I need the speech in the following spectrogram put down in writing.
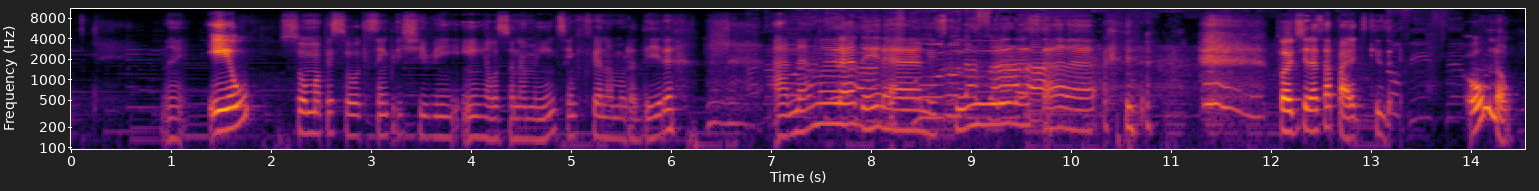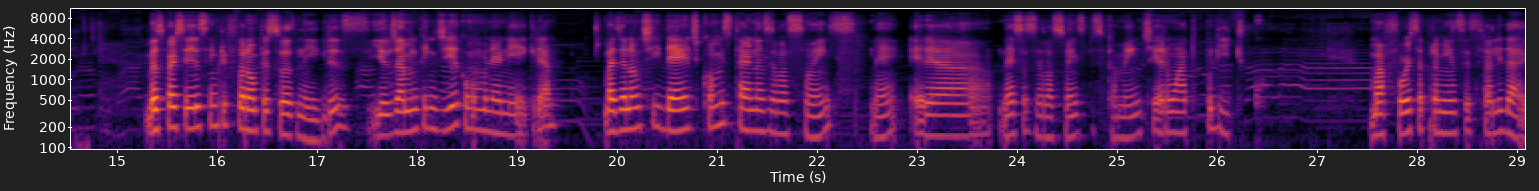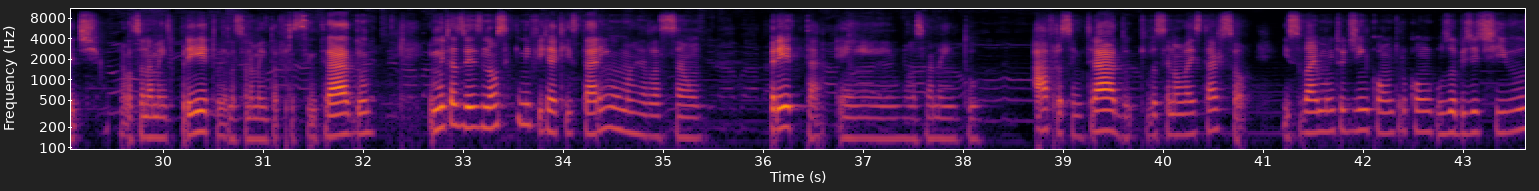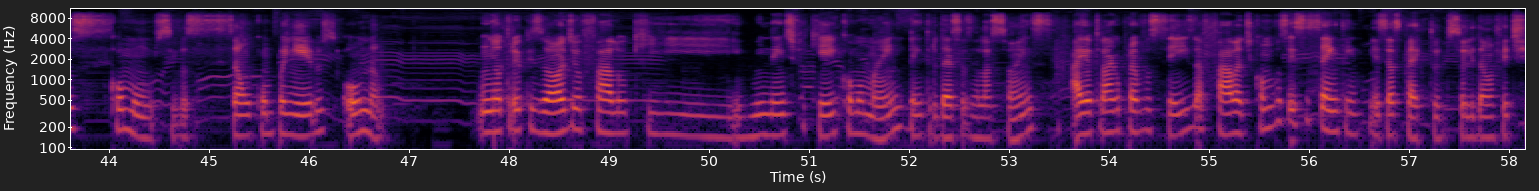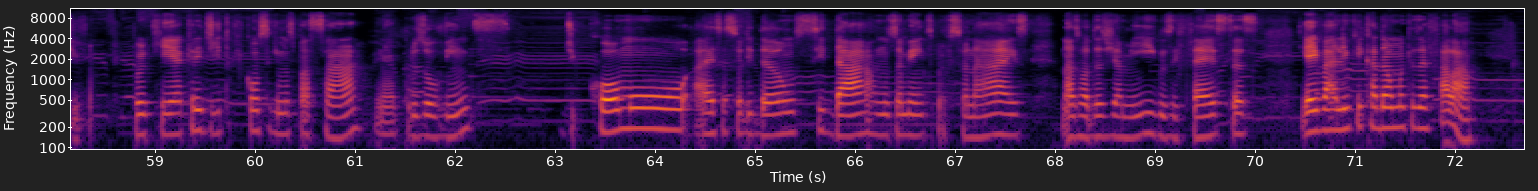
Né? Eu sou uma pessoa que sempre estive em relacionamento, sempre fui a namoradeira. A namoradeira no escuro da sala. Pode tirar essa parte se quiser. Ou não. Meus parceiros sempre foram pessoas negras e eu já me entendia como mulher negra, mas eu não tinha ideia de como estar nas relações, né? Era nessas relações especificamente era um ato político, uma força para minha ancestralidade, relacionamento preto, relacionamento afrocentrado, e muitas vezes não significa que estar em uma relação preta, em um relacionamento afrocentrado, que você não vai estar só. Isso vai muito de encontro com os objetivos comuns, se vocês são companheiros ou não. Em outro episódio eu falo que me identifiquei como mãe dentro dessas relações. Aí eu trago para vocês a fala de como vocês se sentem nesse aspecto de solidão afetiva, porque acredito que conseguimos passar, né, para os ouvintes de como essa solidão se dá nos ambientes profissionais, nas rodas de amigos e festas e aí vale o que cada uma quiser falar.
